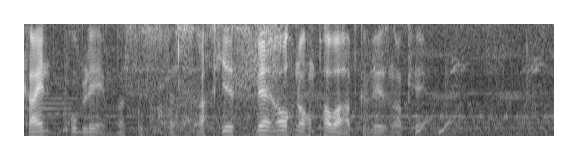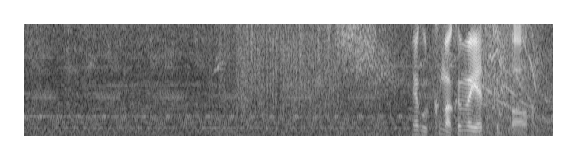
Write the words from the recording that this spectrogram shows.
Kein Problem. Was ist... was? Ach, hier wäre auch noch ein Power-Up gewesen. Okay. Ja gut, guck mal, können wir jetzt gebrauchen.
